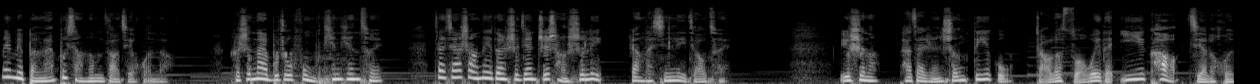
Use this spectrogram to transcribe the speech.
妹妹本来不想那么早结婚的，可是耐不住父母天天催，再加上那段时间职场失利，让她心力交瘁。于是呢，她在人生低谷找了所谓的依靠，结了婚。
